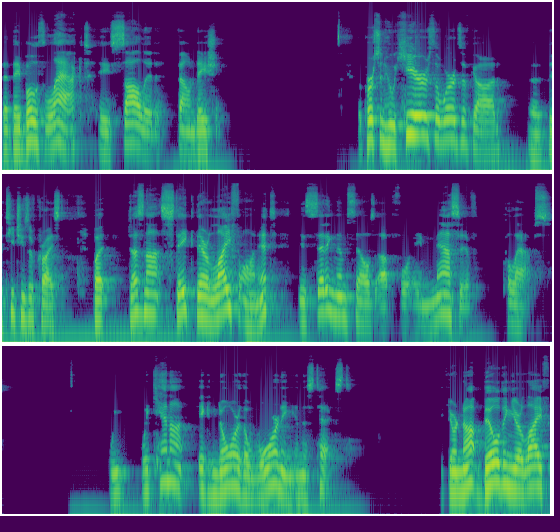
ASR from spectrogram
that they both lacked a solid foundation. The person who hears the words of God, uh, the teachings of Christ, but does not stake their life on it is setting themselves up for a massive collapse. We, we cannot ignore the warning in this text. If you're not building your life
